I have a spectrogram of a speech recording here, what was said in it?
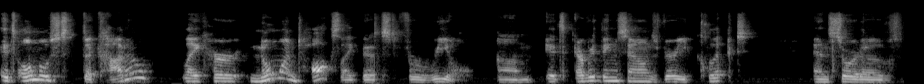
It's almost staccato. Like her, no one talks like this for real. Um, it's everything sounds very clipped, and sort of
